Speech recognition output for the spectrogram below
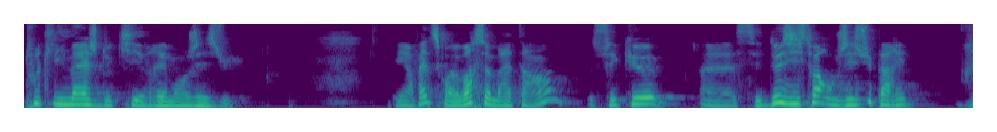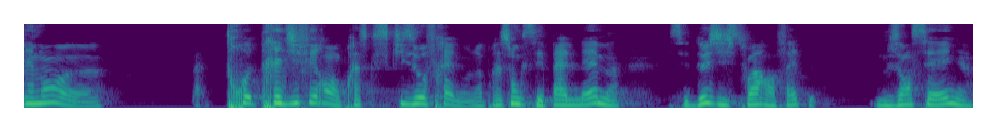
toute l'image de qui est vraiment Jésus. Et en fait, ce qu'on va voir ce matin, c'est que euh, ces deux histoires où Jésus paraît vraiment euh, bah, trop, très différent, presque schizophrène, on a l'impression que c'est pas le même. Ces deux histoires, en fait, nous enseignent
